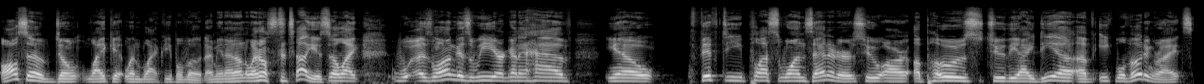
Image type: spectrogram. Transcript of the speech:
also don't like it when black people vote. I mean, I don't know what else to tell you. So, like, w- as long as we are going to have, you know, 50 plus one senators who are opposed to the idea of equal voting rights,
